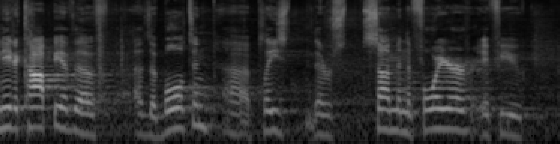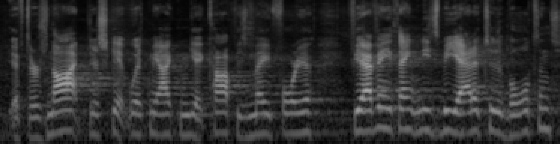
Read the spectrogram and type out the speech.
need a copy of the, of the bulletin, uh, please, there's some in the foyer. If you, if there's not, just get with me. I can get copies made for you. If you have anything that needs to be added to the bulletins,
